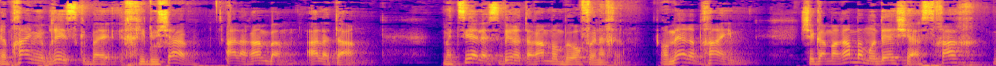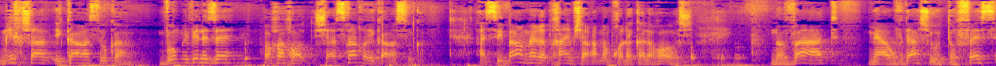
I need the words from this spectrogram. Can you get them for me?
רב חיים מבריסק בחידושיו על הרמב"ם, על אתר, מציע להסביר את הרמב"ם באופן אחר. אומר רב חיים, שגם הרמב"ם מודה שהסכך מחשב עיקר הסוכה, והוא מביא לזה הוכחות, שהסכך הוא עיקר הסוכה. הסיבה, אומר רב חיים, שהרמב"ם חולק על הראש, נובעת מהעובדה שהוא תופס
